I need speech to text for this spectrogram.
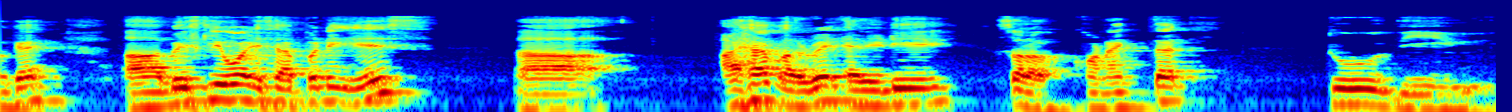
okay uh, basically what is happening is uh, I have a red LED sort of connected to the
